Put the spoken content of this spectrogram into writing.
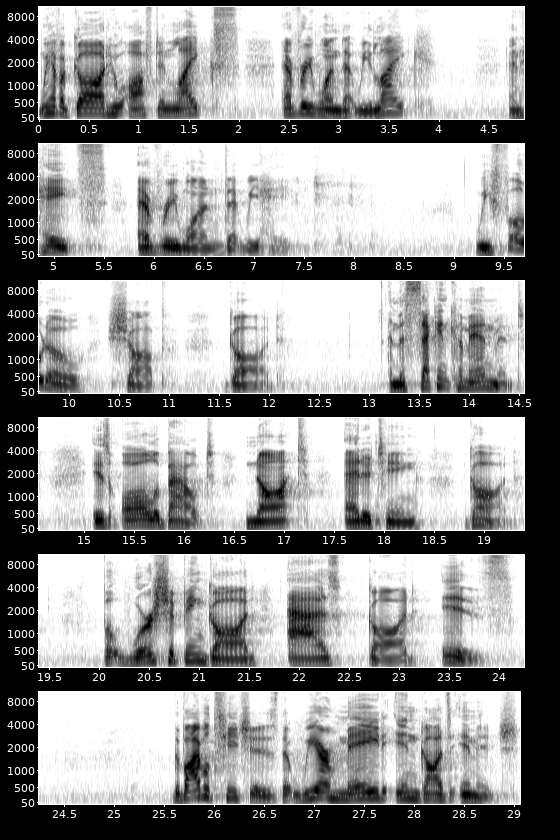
We have a God who often likes everyone that we like and hates everyone that we hate. We Photoshop God. And the second commandment is all about not editing God, but worshiping God as God is. The Bible teaches that we are made in God's image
